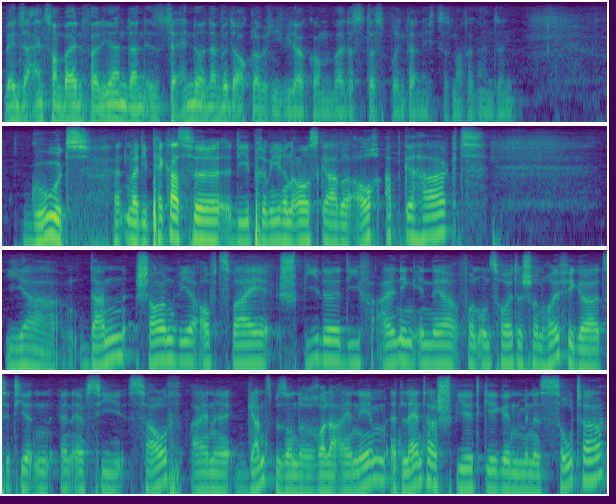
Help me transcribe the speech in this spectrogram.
wenn sie eins von beiden verlieren, dann ist es zu Ende und dann wird er auch, glaube ich, nicht wiederkommen, weil das, das bringt dann nichts. Das macht da keinen Sinn. Gut, hatten wir die Packers für die Premierenausgabe auch abgehakt. Ja, dann schauen wir auf zwei Spiele, die vor allen Dingen in der von uns heute schon häufiger zitierten NFC South eine ganz besondere Rolle einnehmen. Atlanta spielt gegen Minnesota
